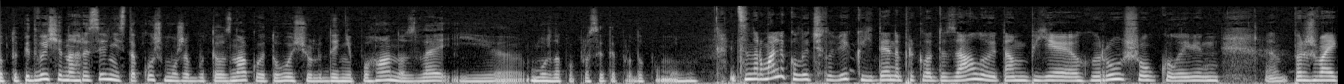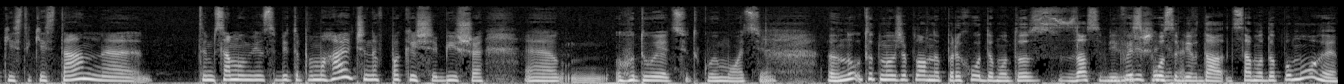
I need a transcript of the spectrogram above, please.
Тобто підвищена агресивність також може бути ознакою того, що людині погано, зле і е, можна попросити про допомогу. І це нормально, коли чоловік йде, наприклад, до залу і там б'є грушу, коли він е, переживає якийсь такий стан. Е, тим самим він собі допомагає, чи навпаки ще більше е, годує цю таку емоцію? Ну тут ми вже плавно переходимо до засобів і способів да, самодопомоги,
